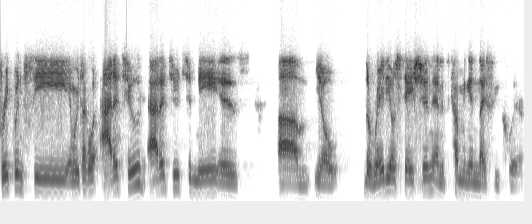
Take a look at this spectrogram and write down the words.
frequency, and we talk about attitude. Attitude to me is, um, you know, the radio station, and it's coming in nice and clear.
